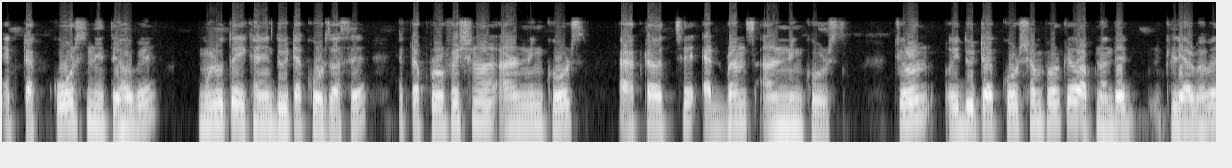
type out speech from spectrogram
একটা কোর্স নিতে হবে। মূলত এখানে দুইটা কোর্স আছে, একটা প্রফেশনাল আর্নিং কোর্স আর একটা হচ্ছে অ্যাডভান্স আর্নিং কোর্স চলুন, ওই দুইটা কোর্স সম্পর্কেও আপনাদের ক্লিয়ারভাবে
